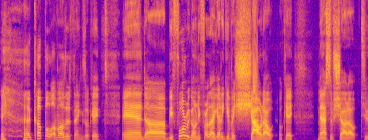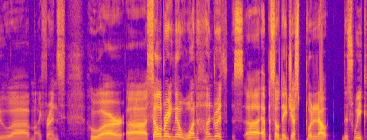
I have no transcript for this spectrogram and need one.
a couple of other things, okay? And uh, before we go any further, I got to give a shout out, okay? Massive shout out to uh, my friends who are uh, celebrating their 100th uh, episode. They just put it out this week.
